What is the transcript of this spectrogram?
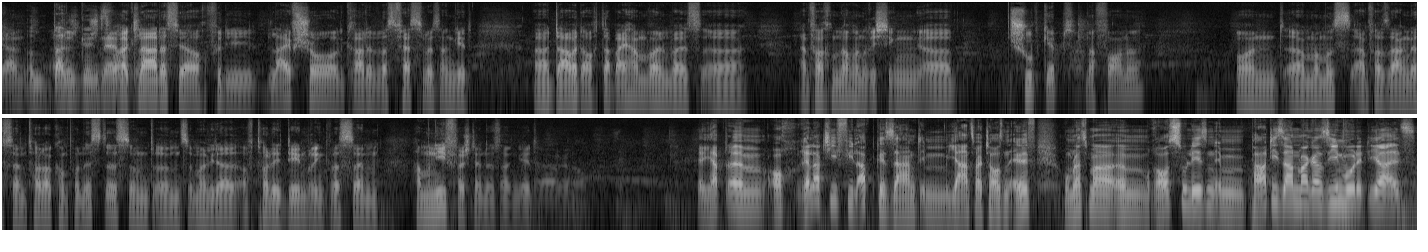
Ja, Und dann also ging's schnell war klar, dass wir auch für die Live-Show und gerade was Festivals angeht, äh, David auch dabei haben wollen, weil es äh, einfach nochmal einen richtigen äh, Schub gibt nach vorne. Und äh, man muss einfach sagen, dass er ein toller Komponist ist und uns immer wieder auf tolle Ideen bringt, was sein Harmonieverständnis angeht. Ja, genau. Ja, ihr habt ähm, auch relativ viel abgesahnt im Jahr 2011. Um das mal ähm, rauszulesen, im Partisan-Magazin wurdet ihr als,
